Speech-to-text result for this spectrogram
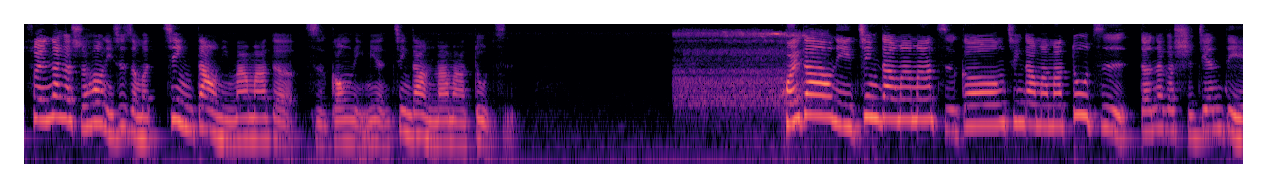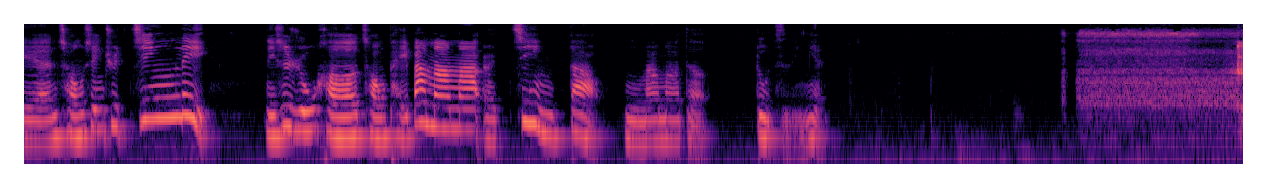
所以那个时候你是怎么进到你妈妈的子宫里面，进到你妈妈肚子？回到你进到妈妈子宫、进到妈妈肚子的那个时间点，重新去经历你是如何从陪伴妈妈而进到你妈妈的肚子里面。嗯，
